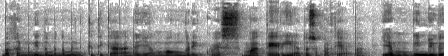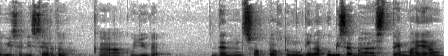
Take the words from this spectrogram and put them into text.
Bahkan mungkin teman-teman ketika ada yang mau nge-request materi atau seperti apa, ya mungkin juga bisa di-share tuh ke aku juga. Dan sewaktu-waktu mungkin aku bisa bahas tema yang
